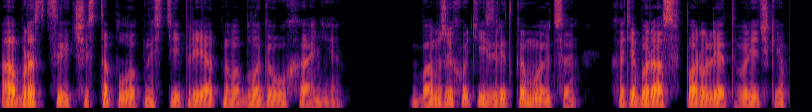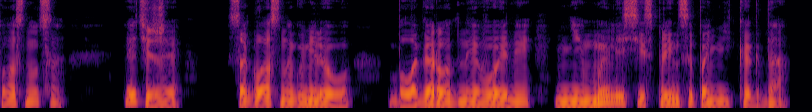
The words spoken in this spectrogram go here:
образцы чистоплотности и приятного благоухания. Бомжи хоть изредка моются, хотя бы раз в пару лет в речке ополоснуться. Эти же, согласно Гумилеву, благородные воины не мылись из принципа никогда.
